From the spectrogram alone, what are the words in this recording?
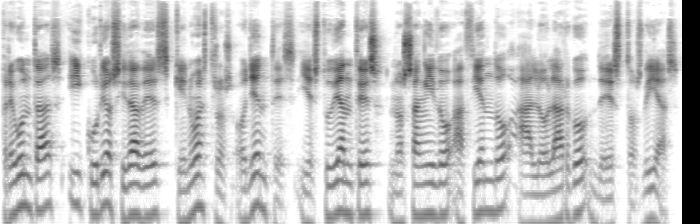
preguntas y curiosidades que nuestros oyentes y estudiantes nos han ido haciendo a lo largo de estos días.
